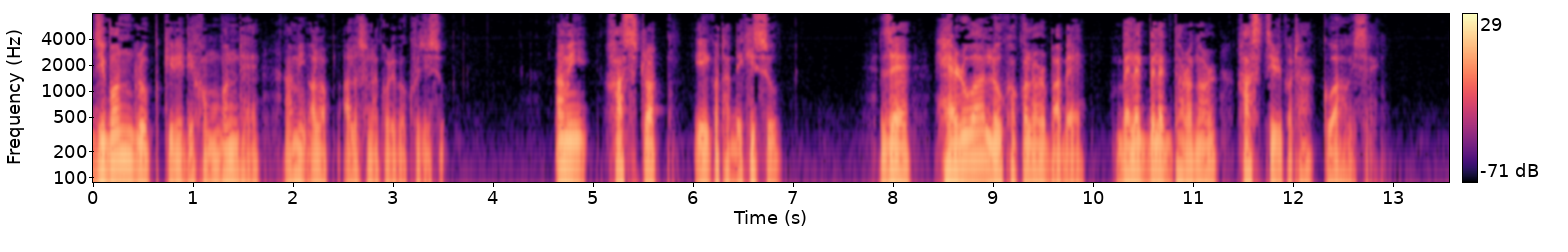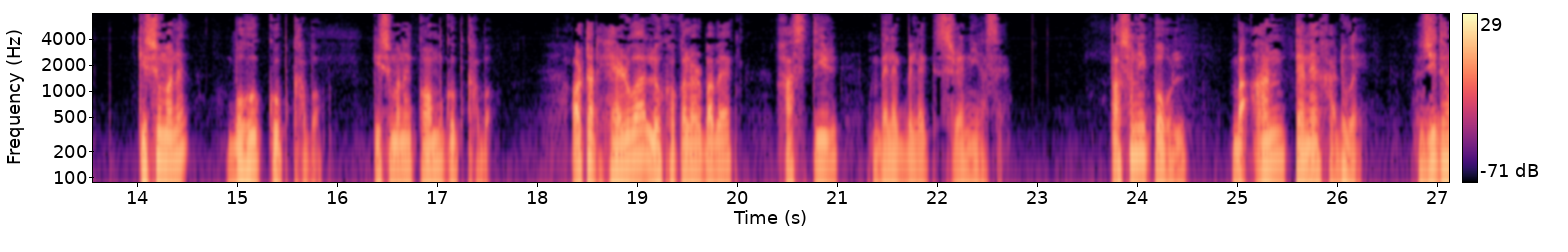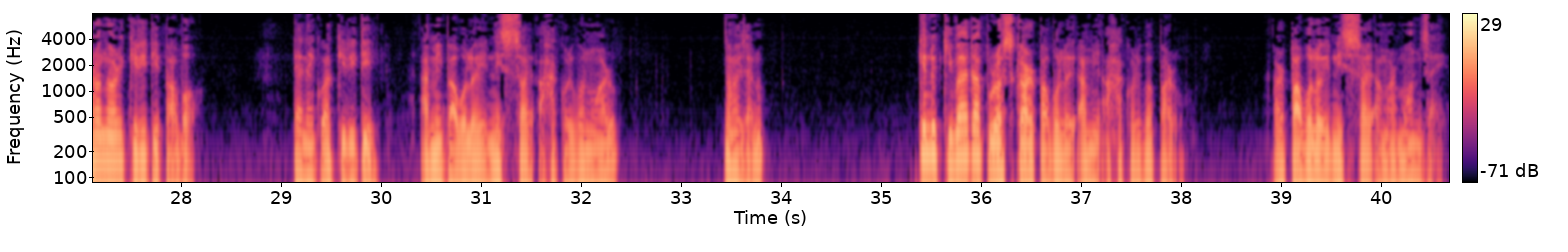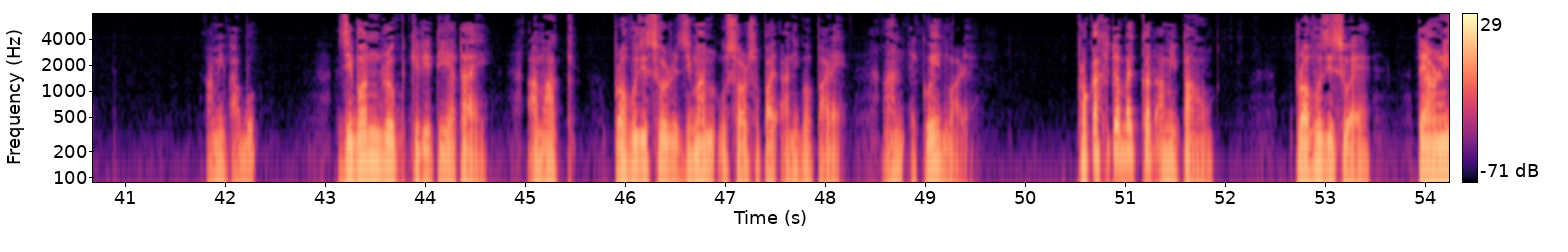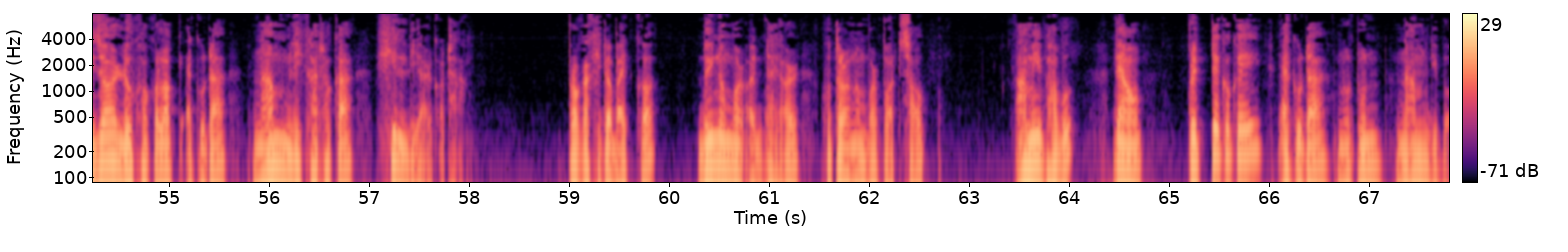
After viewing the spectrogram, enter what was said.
জীৱনৰূপ কিৰিটি সম্বন্ধে আমি অলপ আলোচনা কৰিব খুজিছো। আমি শাস্ত্ৰত এই কথা দেখিছো যে হেৰুৱা লোকসকলৰ বাবে বেলেগ বেলেগ ধৰণৰ শাস্তিৰ কথা কোৱা হৈছে। কিছুমানে বহু কোপ খাব কিছুমানে কম কোপ খাব। অৰ্থাৎ হেৰুৱা লোকসকলৰ বাবে শাস্তিৰ বেলেগ বেলেগ শ্ৰেণী আছে। পাচনি পৌল বা আন তেনে সাধুৱে যি ধৰণৰ কিৰিটি পাব তেনেকুৱা কিৰিটি আমি পাবলৈ নিশ্চয় আশা কৰিব নোৱাৰো। নহয় জানো? কিন্তু কিবা এটা পুৰস্কাৰ পাবলৈ আমি আশা কৰিব পাৰো আৰু পাবলৈ নিশ্চয় আমাৰ মন যায়। আমি ভাবো জীৱনৰূপ কিৰিটি এটাই আমাক প্ৰভু যীশুৰ যিমান ওচৰ চপাই আনিব পাৰে আন একোৱেই নোৱাৰে। প্ৰকাশিত বাক্যত আমি পাওঁ প্ৰভু যীশুৱে তেওঁৰ নিজৰ লোকসকলক একোটা নাম লিখা থকা শিল দিয়াৰ কথা। প্ৰকাশিত বাক্য দুই নম্বৰ অধ্যায়ৰ সোতৰ নম্বৰ পদ চাওক। আমি ভাবো তেওঁ প্ৰত্যেককেই একোটা নতুন নাম দিব।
